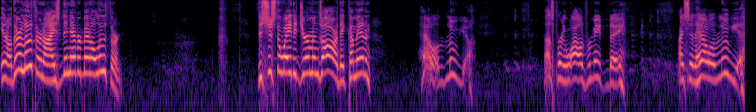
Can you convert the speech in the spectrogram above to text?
you know, they're Lutheranized. They've never been a Lutheran. This is just the way the Germans are. They come in and, hallelujah. That's pretty wild for me today. I said, hallelujah.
